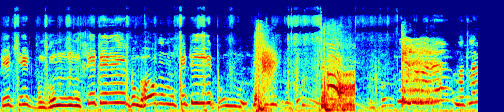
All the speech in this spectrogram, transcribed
টিটিট বুম বুম টিটিট বুম বুম টিটিট বুম মতলব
